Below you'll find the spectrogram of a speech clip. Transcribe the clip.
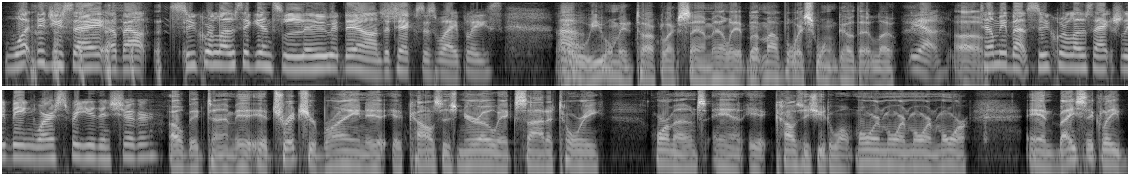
What did you say about sucralose again? Slow it down the Texas way, please. Oh, um, you want me to talk like Sam Elliott, but my voice won't go that low. Yeah. Uh, Tell me about sucralose actually being worse for you than sugar. Oh, big time. It, it tricks your brain. It, it causes neuroexcitatory hormones and it causes you to want more and more and more and more. And basically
